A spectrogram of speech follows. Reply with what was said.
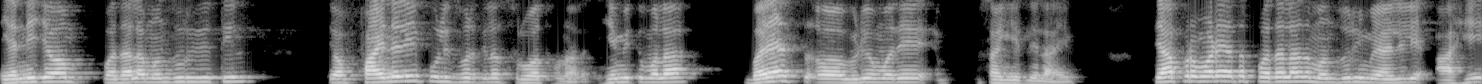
यांनी जेव्हा पदाला मंजुरी देतील तेव्हा फायनली पोलीस भरतीला सुरुवात होणार. हे मी तुम्हाला बऱ्याच व्हिडिओमध्ये सांगितलेलं आहे. त्याप्रमाणे आता पदाला मंजुरी मिळालेली आहे.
